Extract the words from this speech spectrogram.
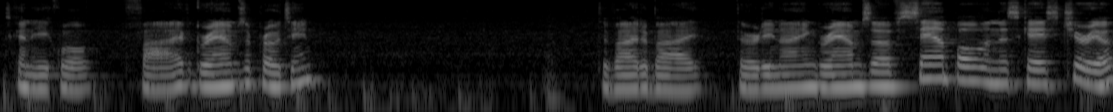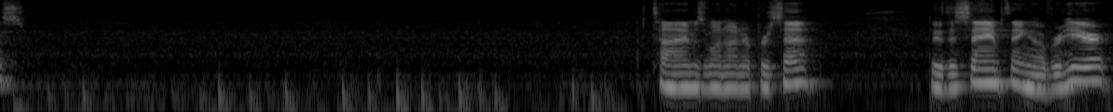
It's going to equal 5 grams of protein divided by 39 grams of sample, in this case Cheerios, times 100%. Do the same thing over here.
